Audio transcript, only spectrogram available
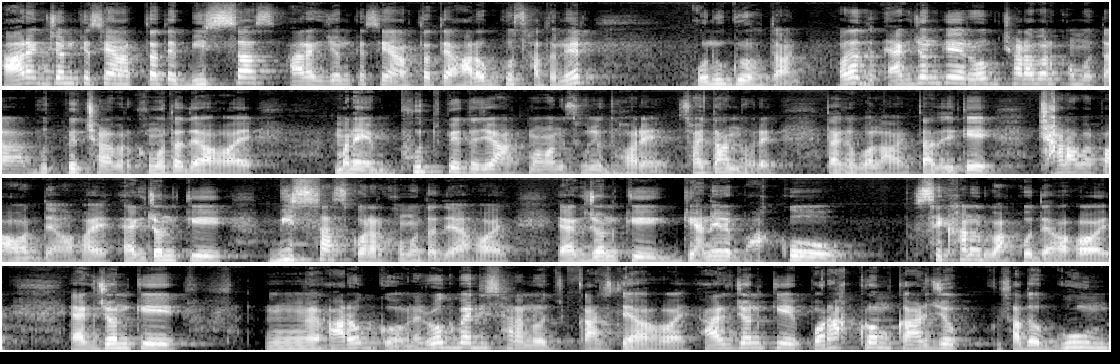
আরেকজনকে সেই আত্মাতে বিশ্বাস, আরেকজনকে সেই আত্মাতে আরোগ্য সাধনের অনুগ্রহ দান। অর্থাৎ একজনকে রোগ ছাড়াবার ক্ষমতা, ভূতপ্রেত ছাড়াবার ক্ষমতা দেওয়া হয় মানে ভূত পেতে যে আত্মা মানুষগুলো ধরে, শয়তান ধরে, তাকে বলা হয়। তাদেরকে ছাড়াবার পাওয়ার দেওয়া হয়। একজনকে বিশ্বাস করার ক্ষমতা দেওয়া হয়। একজনকে জ্ঞানের বাক্য শেখানোর বাক্য দেওয়া হয়। একজনকে আরোগ্য মানে রোগ ব্যাধি সারানোর কাজ দেওয়া হয়। আরেকজনকে পরাক্রম কার্য, সাধক গুণ,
